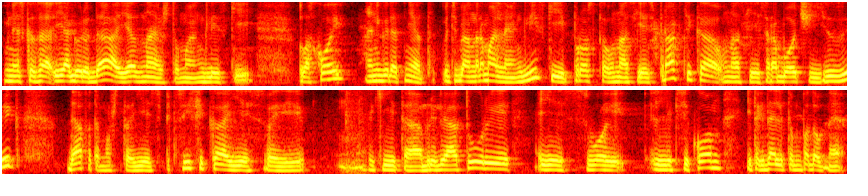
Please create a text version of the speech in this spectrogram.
Мне сказали, я говорю, да, я знаю, что мой английский плохой. Они говорят, нет, у тебя нормальный английский, просто у нас есть практика, у нас есть рабочий язык, да, потому что есть специфика, есть свои какие-то аббревиатуры, есть свой лексикон и так далее и тому подобное.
